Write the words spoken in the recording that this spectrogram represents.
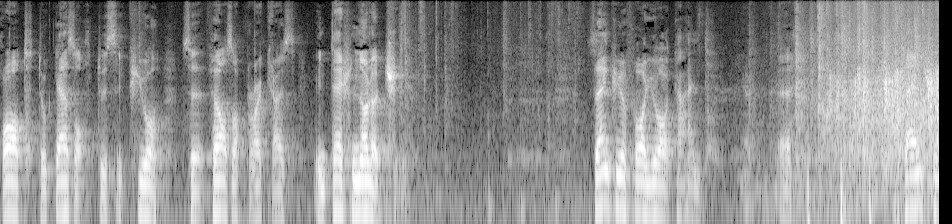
brought together to secure the further progress in technology. Thank you for your kind uh, attention.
